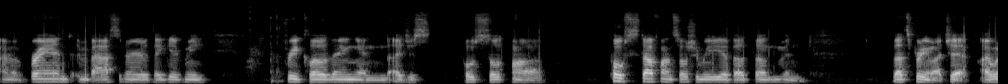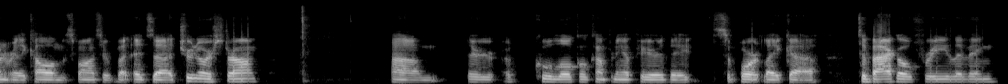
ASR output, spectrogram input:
I'm a brand ambassador. They give me free clothing, and I just post so, uh, post stuff on social media about them, and that's pretty much it. I wouldn't really call them a sponsor, but it's uh, True North Strong. Um, they're a cool local company up here. They support like uh, tobacco free living.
